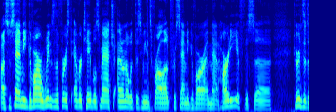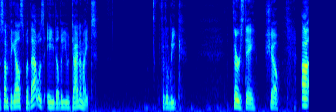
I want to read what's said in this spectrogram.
uh, so Sammy Guevara wins the first ever tables match. I don't know what this means for All Out for Sammy Guevara and Matt Hardy if this uh, turns into something else, but that was AEW Dynamite for the week. Thursday show. Uh,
